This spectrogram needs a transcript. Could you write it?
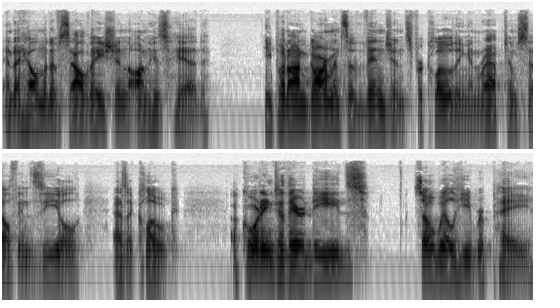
and a helmet of salvation on his head. He put on garments of vengeance for clothing and wrapped himself in zeal as a cloak. According to their deeds, so will he repay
